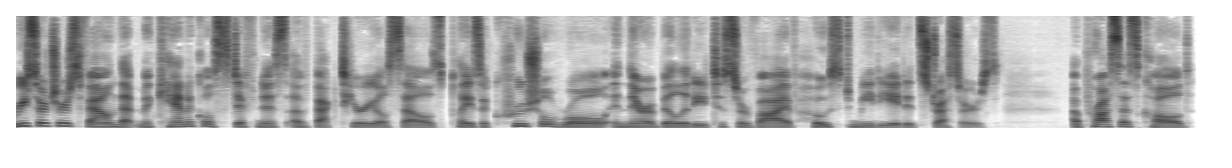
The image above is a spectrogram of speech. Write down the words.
Researchers found that mechanical stiffness of bacterial cells plays a crucial role in their ability to survive host mediated stressors. A process called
